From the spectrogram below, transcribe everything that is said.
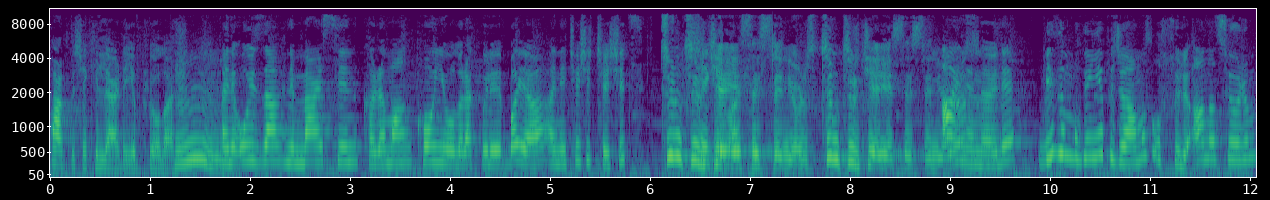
farklı şekillerde yapıyorlar. Hmm. Hani o yüzden hani Mersin, Karaman, Konya olarak böyle bayağı hani çeşit çeşit Tüm Türkiye'ye sesleniyoruz. Tüm Türkiye'ye sesleniyoruz. Aynen öyle. Bizim bugün yapacağımız usulü anlatıyorum.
